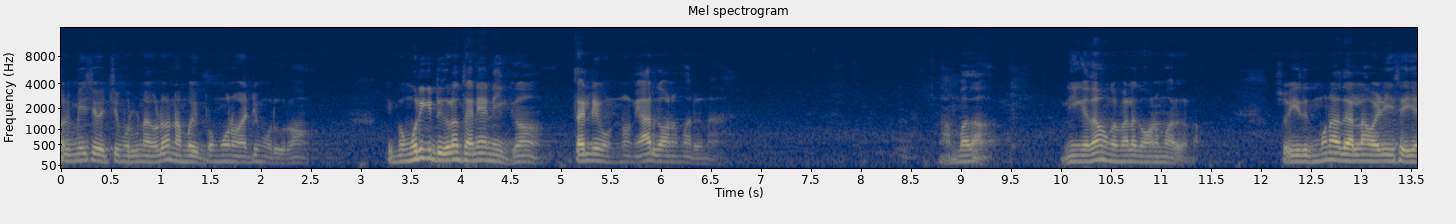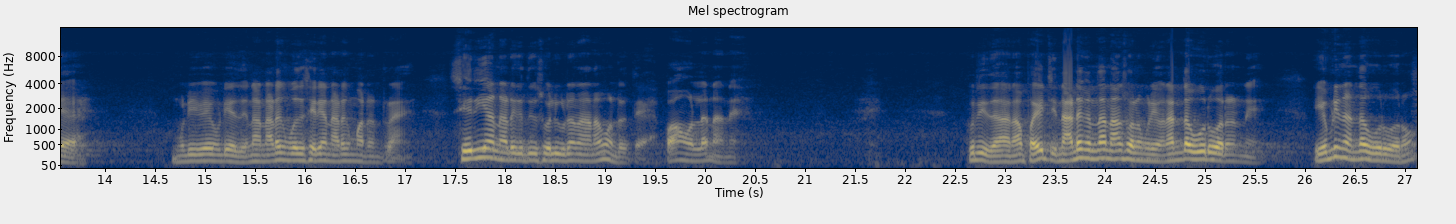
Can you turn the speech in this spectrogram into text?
ஒரு மீசை வச்சு முறுக்குனா கூட நம்ம இப்போ மூணு வாட்டி முறுக்குறோம். இப்போ முறுக்கிட்டு இருக்கிறோம் தனியாக நிற்கும் தள்ளி விடணும் யார் கவனமாக இருக்குண்ணா நம்ம தான். நீங்கள் தான் உங்கள் மேலே கவனமாக இருக்கணும். ஸோ இதுக்கு மூணாவது எல்லாம் வழி செய்ய முடியவே முடியாது. நான் நடக்கும்போது சரியாக நடக்க மாட்டேன்றேன். சரியாக நடக்கிறதுக்கு சொல்லிவிட நான் என்ன பண்ணுறது பாவம் இல்லை நான். புரியுதா? நான் பயிற்சி நடங்குன்னு தான் நான் சொல்ல முடியும். நடந்தால் ஊர் வரும்னு. எப்படி நடந்தால் ஊர் வரும்?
